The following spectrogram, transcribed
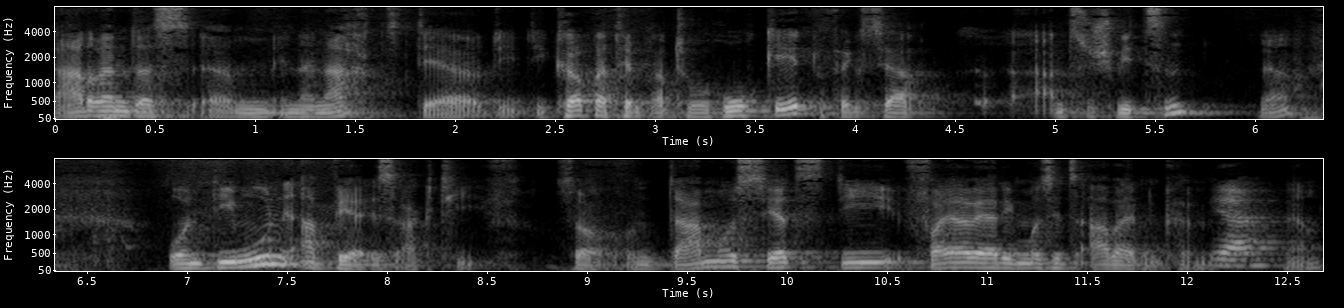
daran, dass ähm, in der Nacht der die, die Körpertemperatur hochgeht. Du fängst ja an zu schwitzen. Ja, und die Immunabwehr ist aktiv. So und da muss jetzt die Feuerwehr, die muss jetzt arbeiten können. Ja. ja.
